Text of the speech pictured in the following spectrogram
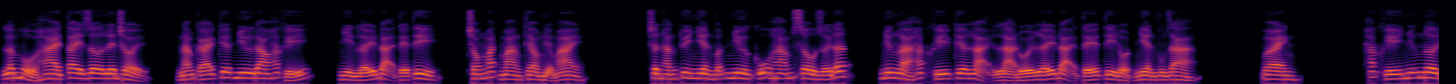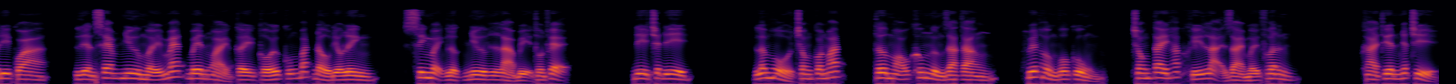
Lâm Hổ hai tay giơ lên trời, nắm cái kia như đao hắc khí, nhìn lấy đại tế ti, trong mắt mang theo niệm ai. Chân hắn tuy nhiên vẫn như cũ hám sâu dưới đất, nhưng là hắc khí kia lại là đối lấy đại tế ti đột nhiên vung ra. Và anh, hắc khí những nơi đi qua, liền xem như mấy mét bên ngoài cây cối cũng bắt đầu điêu linh, sinh mệnh lực như là bị thôn phệ. Đi chết đi. Lâm hổ trong con mắt, tơ máu không ngừng gia tăng, huyết hồng vô cùng, trong tay hắc khí lại dài mấy phân. Khai thiên nhất chỉ.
